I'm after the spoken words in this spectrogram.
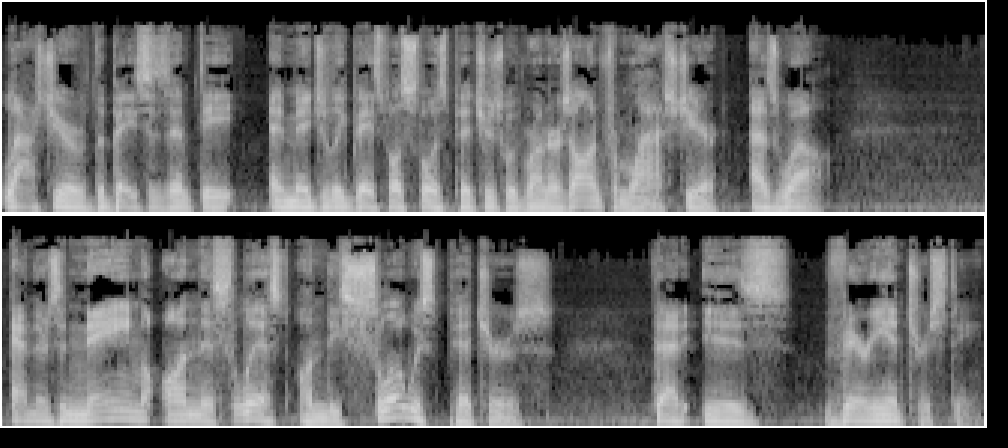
last year with the bases empty, and Major League Baseball's slowest pitchers with runners on from last year as well. And there's a name on this list on the slowest pitchers that is very interesting.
